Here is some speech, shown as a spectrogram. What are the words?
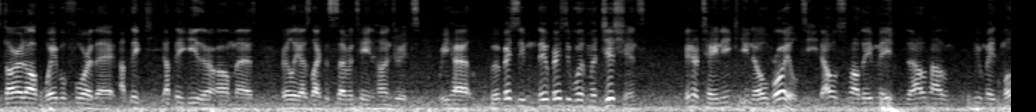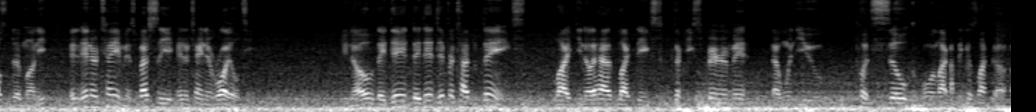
started off way before that. I think I think either um as early as like the 1700s, we had but basically they basically was magicians entertaining, you know, royalty. That was how they made that was how people made most of their money in entertainment, especially entertaining royalty. You know, they did they did different type of things. Like you know, they had like the like the experiment that when you put silk on like I think it's like a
